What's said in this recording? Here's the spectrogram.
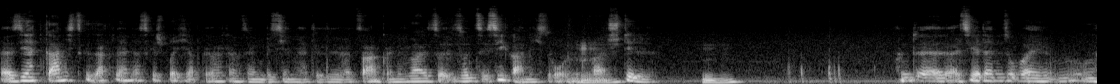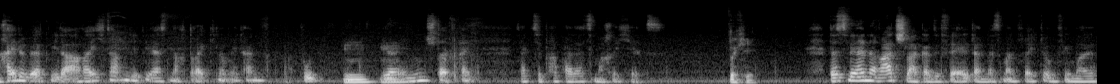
äh, sie hat gar nichts gesagt während des Gesprächs. Ich habe gedacht, dass sie ein bisschen hätte sie halt sagen können, weil so, sonst ist sie gar nicht so und mhm. war still. Mhm. Und äh, als wir dann so bei Heidelberg wieder erreicht haben, die erst nach drei Kilometern, mhm. wir in die Innenstadt rein, sagt sie, Papa, das mache ich jetzt. Okay. Das wäre ein Ratschlag also für Eltern, dass man vielleicht irgendwie mal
